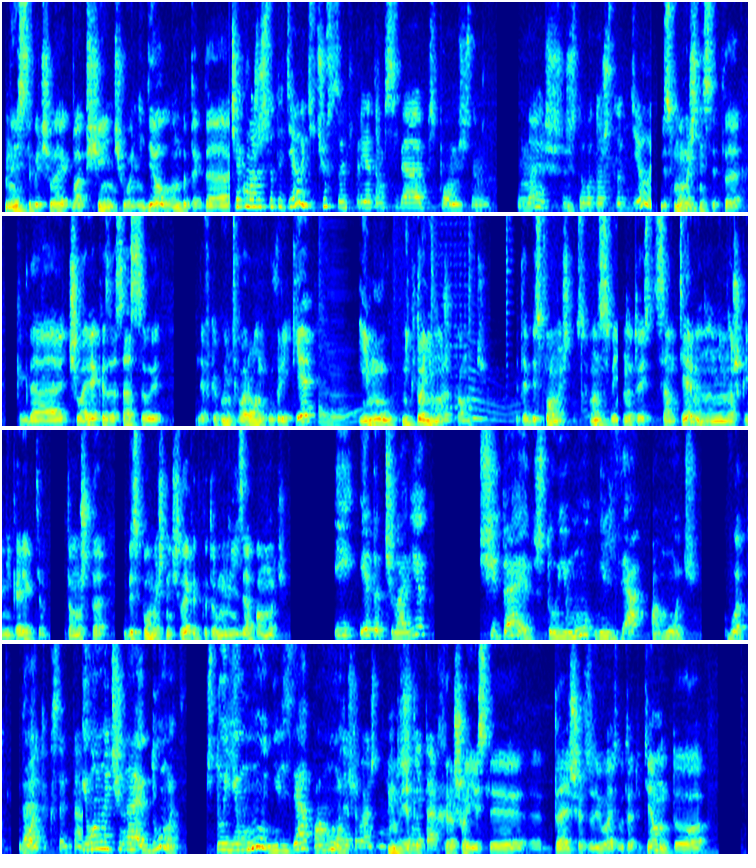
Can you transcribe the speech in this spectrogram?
Но если бы человек вообще ничего не делал, он бы тогда Человек может что-то делать и чувствовать при этом себя беспомощным. Понимаешь, что вот он что-то делает. Беспомощность это когда человека засасывает да, в какую-нибудь воронку в реке, и ему никто не может помочь. Это беспомощность. Он себе, ну то есть сам термин, он немножко некорректен, потому что беспомощный человек, это которому нельзя помочь. И этот человек считает, что ему нельзя помочь. Вот, да. Вот, кстати, да. И он начинает думать, что ему нельзя Вот помочь. это важно. Ну, это же это не так. хорошо, если э, дальше развивать вот эту тему, то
